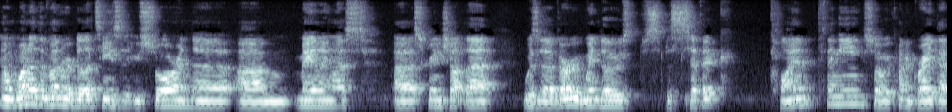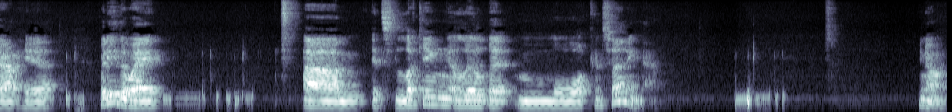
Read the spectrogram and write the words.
Now, one of the vulnerabilities that you saw in the um, mailing list uh, screenshot there was a very Windows specific client thingy, so we kind of grayed that out here. But either way, um, it's looking a little bit more concerning now. You know,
